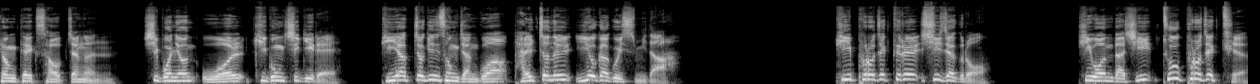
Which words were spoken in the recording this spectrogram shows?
평택 사업장은 15년 5월 기공식 이래 비약적인 성장과 발전을 이어가고 있습니다. 히 프로젝트를 시작으로 T1-2 프로젝트,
